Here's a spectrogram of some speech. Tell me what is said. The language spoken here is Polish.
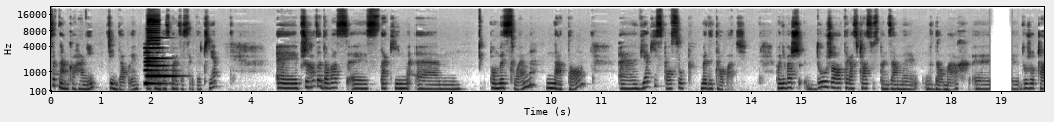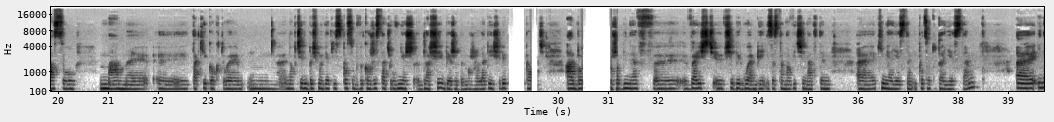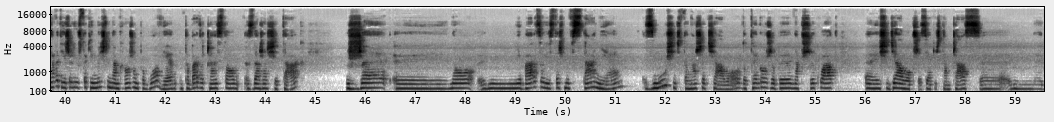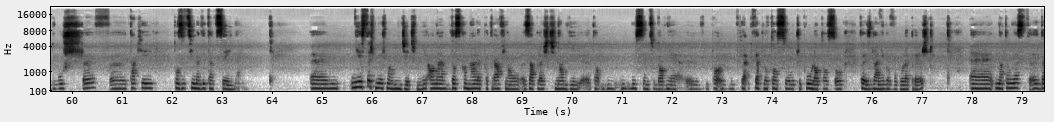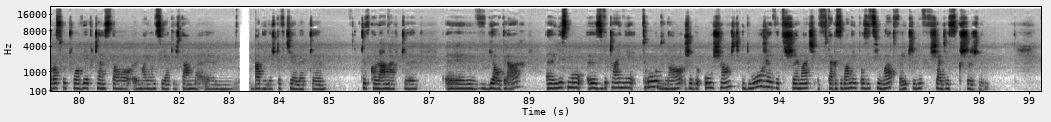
Satnam, kochani, dzień dobry. Witam Was bardzo serdecznie. E, Przychodzę do Was e, z takim em, pomysłem na to, e, w jaki sposób medytować. Ponieważ dużo teraz czasu spędzamy w domach, dużo czasu mamy takiego, który mm, no, chcielibyśmy w jakiś sposób wykorzystać również dla siebie, żeby może lepiej siebie albo odrobinę w, wejść w siebie głębiej i zastanowić się nad tym, e, kim ja jestem i po co tutaj jestem. E, I nawet jeżeli już takie myśli nam krążą po głowie, to bardzo często zdarza się tak, że y, no, nie bardzo jesteśmy w stanie zmusić to nasze ciało do tego, żeby na przykład e, siedziało przez jakiś tam czas e, dłuższy w e, takiej pozycji medytacyjnej. Nie jesteśmy już małymi dziećmi, one doskonale potrafią zapleść nogi, to mój syn cudownie, kwiat, lotosu czy pół lotosu, to jest dla niego w ogóle pryszcz. Natomiast dorosły człowiek, często mający jakieś tam em, wady jeszcze w ciele, czy, czy w kolanach, czy y, w biodrach, e, jest mu y, zwyczajnie trudno, żeby usiąść i dłużej wytrzymać w tak zwanej pozycji łatwej, czyli w siadzie skrzyżnym.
